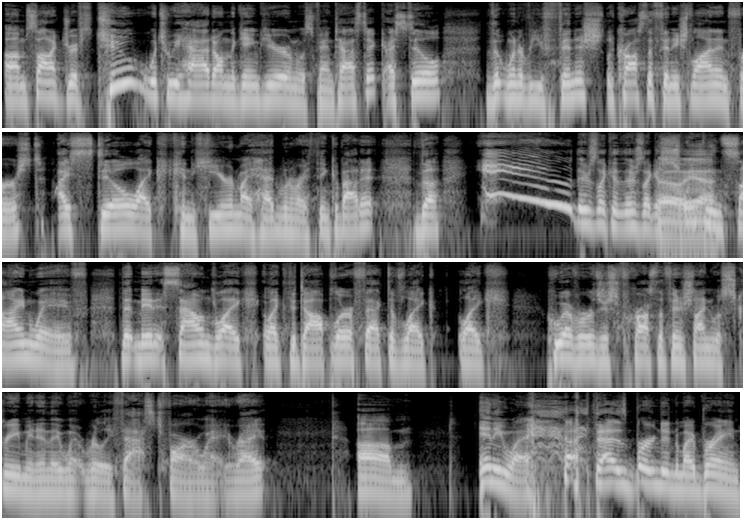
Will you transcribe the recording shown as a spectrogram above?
Um, Sonic Drift 2, which we had on the Game Gear and was fantastic. I still, the, whenever you finish, across the finish line and first, I still like can hear in my head whenever I think about it, the ew, there's like a, there's like a Oh, sweeping yeah. sine wave that made it sound like, like the Doppler effect of like, like whoever just crossed the finish line was screaming and they went really fast far away, right? Um, anyway, that is burned into my brain.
